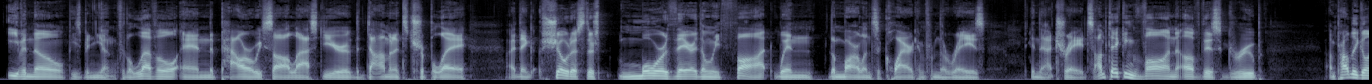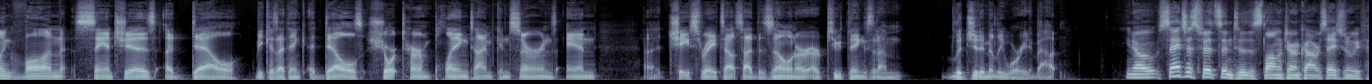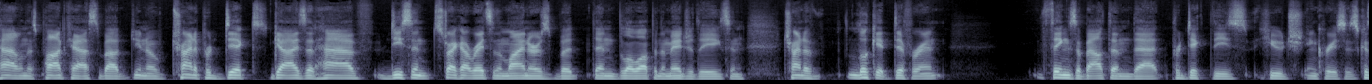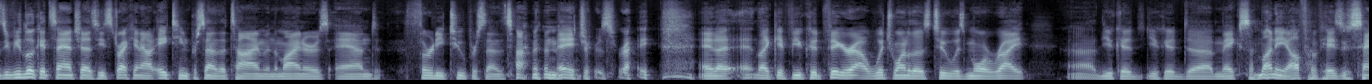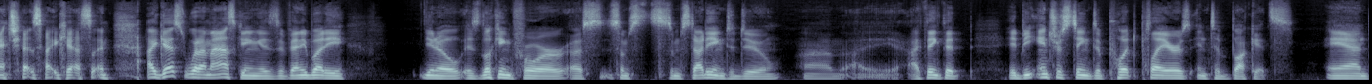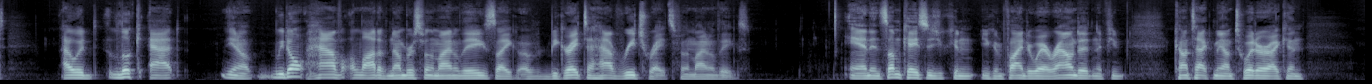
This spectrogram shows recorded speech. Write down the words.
even though he's been young for the level and the power we saw last year, the dominance of AAA, I think showed us there's more there than we thought when the Marlins acquired him from the Rays in that trade. So I'm taking Vaughn of this group. I'm probably going Vaughn, Sanchez, Adell because I think Adell's short-term playing time concerns and uh, chase rates outside the zone are, are two things that I'm legitimately worried about you know, Sanchez fits into this long term conversation we've had on this podcast about, you know, trying to predict guys that have decent strikeout rates in the minors, but then blow up in the major leagues and trying to look at different things about them that predict these huge increases. Because if you look at Sanchez, he's striking out 18% of the time in the minors and 32% of the time in the majors, right? And, uh, and like if you could figure out which one of those two was more right, uh, you could you could uh, make some money off of Jesus Sanchez, I guess. And I guess what I'm asking is if anybody, you know, is looking for uh, some some studying to do. Um, I, I think that it'd be interesting to put players into buckets, and I would look at. You know, we don't have a lot of numbers for the minor leagues. Like, it would be great to have reach rates for the minor leagues, and in some cases, you can you can find your way around it. And if you contact me on Twitter, I can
